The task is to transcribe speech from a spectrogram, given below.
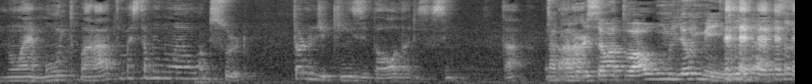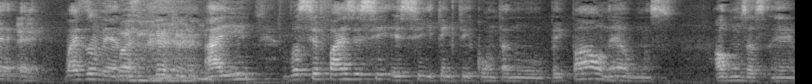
não é muito barato, mas também não é um absurdo. Em torno de 15 dólares, assim, tá? Na barato. conversão atual, um milhão e meio. é, mais ou menos. Mais ou menos. Aí você faz esse, esse. Tem que ter conta no PayPal, né? Algumas, alguns é,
